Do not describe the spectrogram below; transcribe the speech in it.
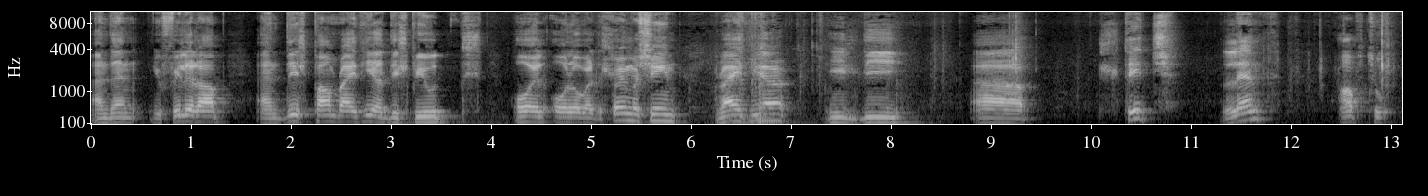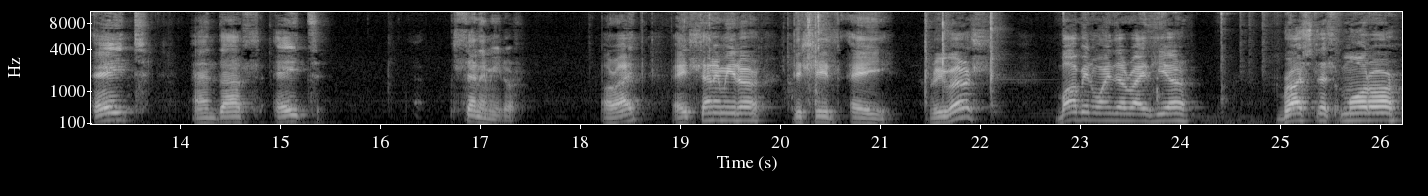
and then you fill it up and this pump right here disputes oil all over the sewing machine. Right here is the uh, stitch length up to 8 and that's 8 centimeter all right? 8 centimeter this is a reverse. Bobbin winder right here. Brushless motor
